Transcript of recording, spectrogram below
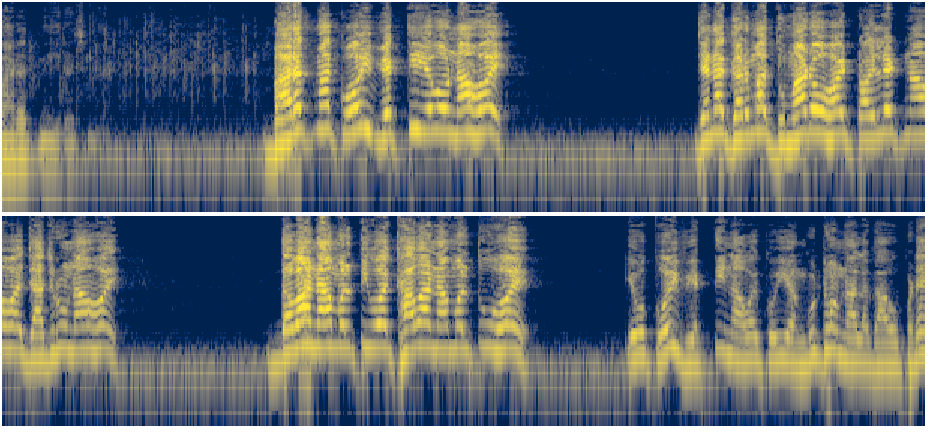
ભારતની રચના. ભારતમાં કોઈ વ્યક્તિ એવો ના હોય જેના ઘરમાં ધુમાડો હોય ટોયલેટ ના હોય, જાજરું ના હોય, દવા ના મળતી હોય, ખાવા ના મળતું હોય, એવો કોઈ વ્યક્તિ ના હોય, કોઈ અંગૂઠો ના લગાવવો પડે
